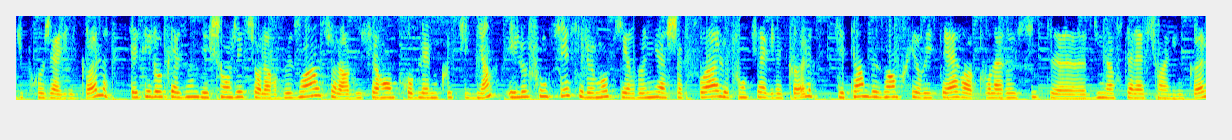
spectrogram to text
du projet agricole. C'était l'occasion d'échanger sur leurs besoins, sur leurs différents problèmes quotidiens. Et le foncier, c'est le mot qui est revenu à chaque fois, le foncier agricole. C'est un besoin prioritaire pour la réussite euh, d'une installation agricole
